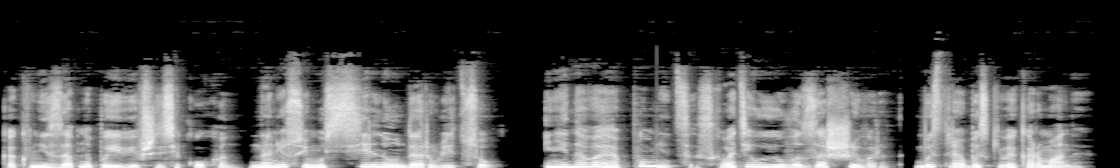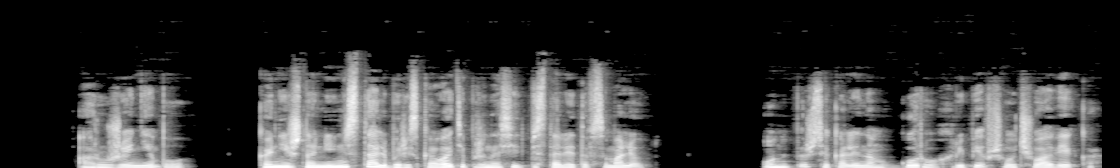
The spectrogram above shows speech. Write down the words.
как внезапно появившийся кухон нанес ему сильный удар в лицо и, не давая опомниться, схватил его за шиворот, быстро обыскивая карманы. Оружия не было. Конечно, они не стали бы рисковать и приносить пистолеты в самолет. Он уперся коленом в горло хрипевшего человека,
